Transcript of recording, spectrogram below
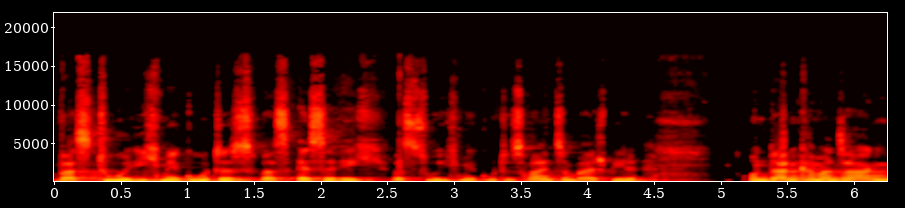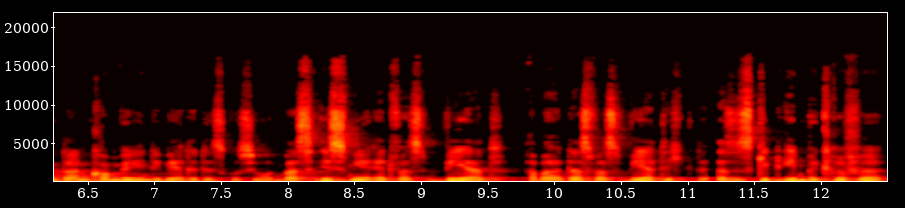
was tue ich mir Gutes, was esse ich, was tue ich mir Gutes rein zum Beispiel. Und dann kann man sagen, dann kommen wir in die Wertediskussion. Was ist mir etwas wert? Aber das, was wertig, also es gibt eben Begriffe,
